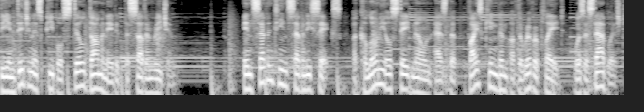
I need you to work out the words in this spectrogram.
the indigenous people still dominated the southern region. In 1776, a colonial state known as the Vice Kingdom of the River Plate was established,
